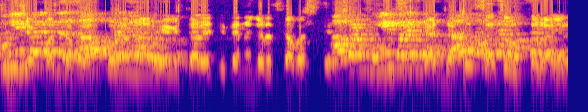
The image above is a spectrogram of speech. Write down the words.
पुढचे पंतप्रधान कोण होणार हे विचारायची त्यांना गरज का भासते? त्याच्यातच त्याचं उत्तर आलं.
